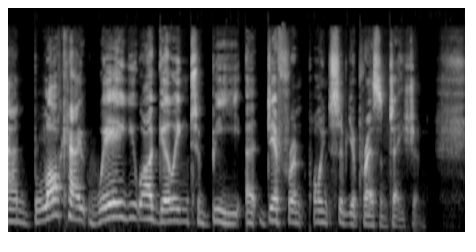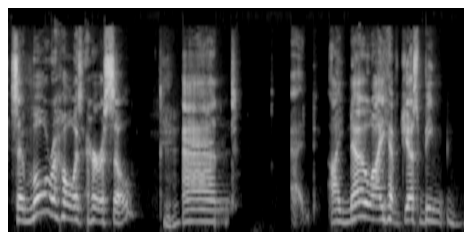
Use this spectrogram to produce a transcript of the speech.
and block out where you are going to be at different points of your presentation. So more rehears- rehearsal and uh, I know I have just been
